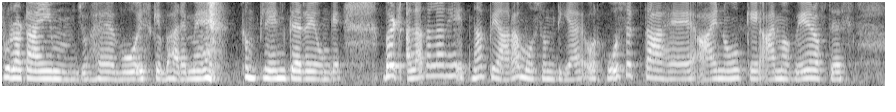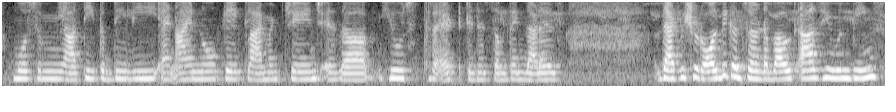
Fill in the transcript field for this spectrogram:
पूरा टाइम जो है वो इसके बारे में कंप्लेन कर रहे होंगे. बट अल्लाह ताला ने इतना प्यारा मौसम दिया है और हो सकता है आई नो के I am aware of this मौसमियाती तब्दीली एंड आई नो के climate change is a huge threat it is something that is that we should all be concern about as human beings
